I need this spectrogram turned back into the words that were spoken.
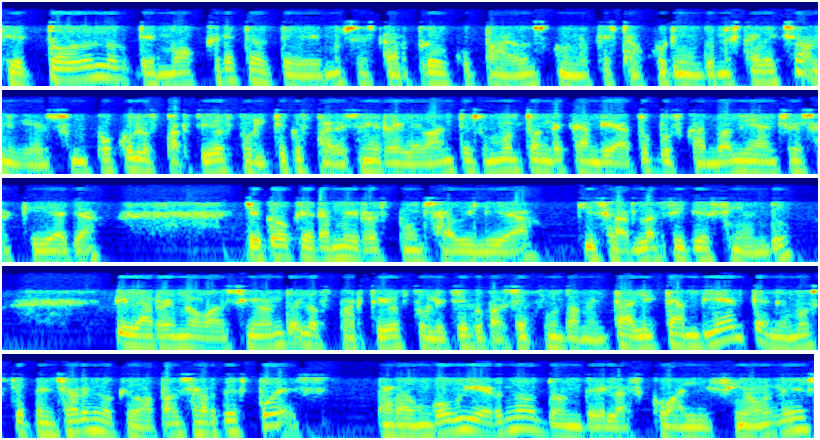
que todos los demócratas debemos estar preocupados con lo que está ocurriendo en esta elección y es un poco los partidos políticos parecen irrelevantes, un montón de candidatos buscando alianzas aquí y allá. Yo creo que era mi responsabilidad, quizás la sigue siendo, y la renovación de los partidos políticos va a ser fundamental. Y también tenemos que pensar en lo que va a pasar después, para un gobierno donde las coaliciones,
